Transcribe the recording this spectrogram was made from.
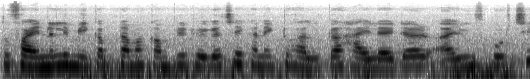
তো ফাইনালি মেকআপটা আমার কমপ্লিট হয়ে গেছে। এখানে একটু হালকা হাইলাইটার ইউজ করছি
